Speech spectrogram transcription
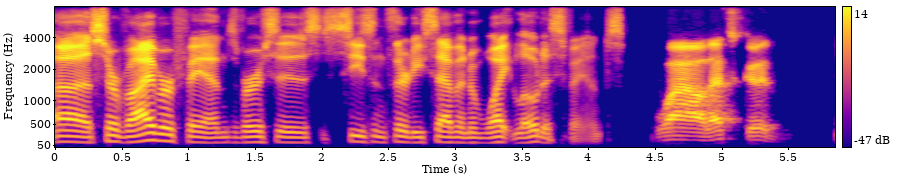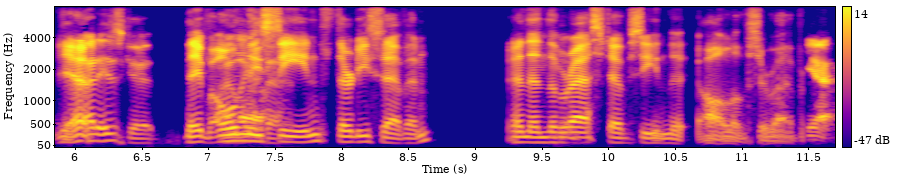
uh, Survivor fans versus season 37 of White Lotus fans? Wow, that's good. Yeah, That is good. they've I only like seen 37 and then the Mhm. rest have seen the, all of Survivor. Yeah,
